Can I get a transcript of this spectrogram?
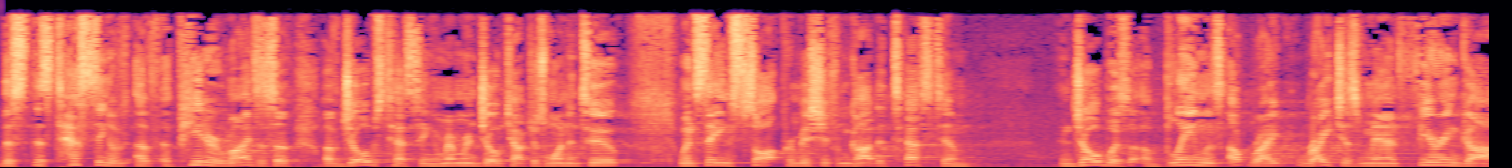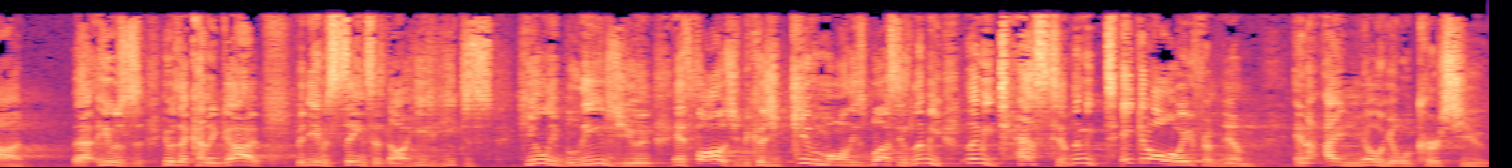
this, this testing of, of, of, Peter reminds us of, of Job's testing. Remember in Job chapters 1 and 2? When Satan sought permission from God to test him. And Job was a blameless, upright, righteous man, fearing God. That, he, was, he was that kind of guy. But even Satan says, no, he, he, just, he only believes you and, and follows you because you give him all these blessings. Let me, let me test him. Let me take it all away from him. And I know he will curse you.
